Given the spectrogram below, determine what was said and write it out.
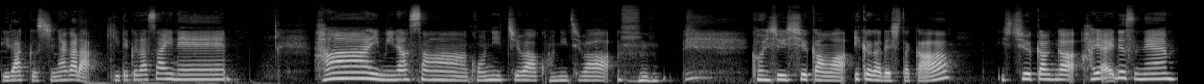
リラックスしながら聞いてくださいね。はい、皆さん、こんにちは、こんにちは。今週1週間はいかがでしたか ?1 週間が早いですね。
